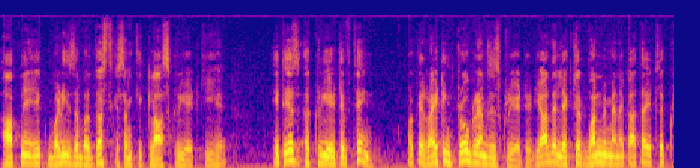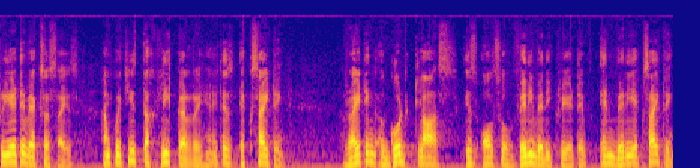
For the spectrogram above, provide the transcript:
آپ نے ایک بڑی زبردست قسم کی کلاس کریٹ کی ہے۔ It is a creative thing okay writing programs is created یاد ہے لیکچر ون میں میں نے کہا تھا اٹس اے کریٹو ایکسرسائز ہم کوئی چیز تخلیق کر رہے ہیں it is exciting writing a good class is also very very creative and very exciting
